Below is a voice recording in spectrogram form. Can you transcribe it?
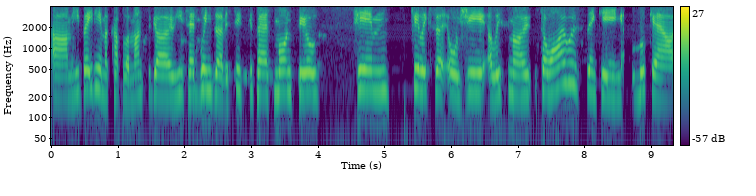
Um, he beat him a couple of months ago. He's had wins over Tsitsipas, Monfils, Thiem, Felix Auger, Aliassime. So I was thinking, look out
